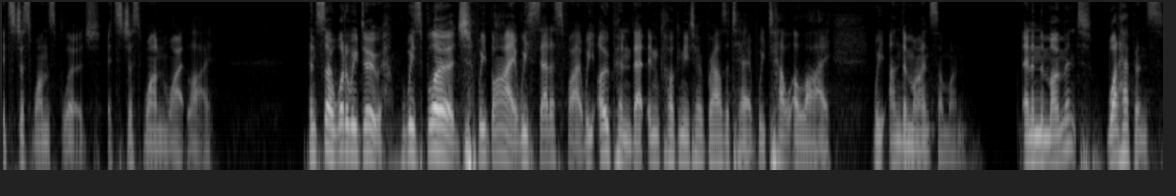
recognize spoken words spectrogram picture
it's just one splurge, it's just one white lie. And so, what do we do? We splurge, we buy, we satisfy, we open that incognito browser tab, we tell a lie, we undermine someone. And in the moment, what happens?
